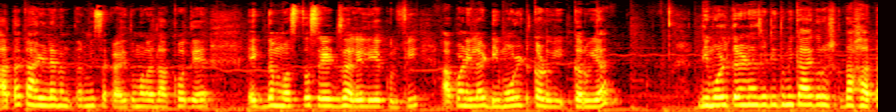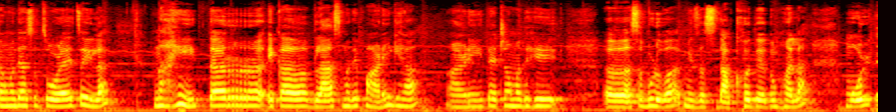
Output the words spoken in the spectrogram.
आता काढल्यानंतर मी सकाळी तुम्हाला दाखवते. एकदम मस्त सेट झालेली आहे कुल्फी. आपण याला डिमोल्ट करू करूया. डिमोल्ट करण्यासाठी तुम्ही काय करू शकता? हातामध्ये असं चोळायचं हिला. नाही तर एका ग्लासमध्ये पाणी घ्या आणि त्याच्यामध्ये असं बुडवा. मी जसं दाखवते तुम्हाला मोल्ट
